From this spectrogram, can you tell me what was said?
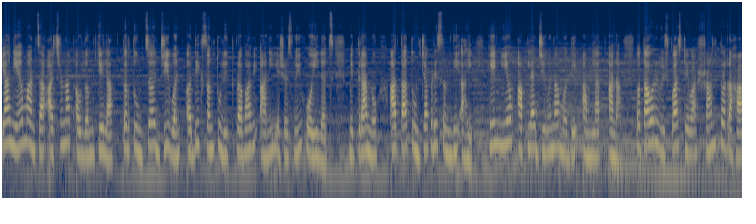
या नियमांचा आचरणात अवलंब केला तर तुमचं जीवन अधिक संतुलित प्रभावी आणि यशस्वी होईलच. मित्रांनो आता तुमच्याकडे संधी आहे. हे नियम आपल्या जीवनामध्ये अंमलात आणा. स्वतःवर विश्वास ठेवा शांत राहा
